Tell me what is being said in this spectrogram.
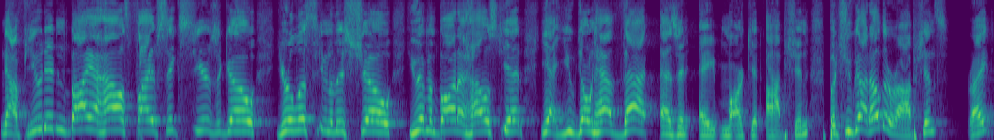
Now, if you didn't buy a house five, six years ago, you're listening to this show, you haven't bought a house yet, yeah, you don't have that as a, a market option, but you've got other options. Right?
